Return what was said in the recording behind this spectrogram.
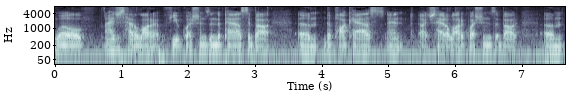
well, I just had a lot of few questions in the past about um, the podcast, and I just had a lot of questions about um,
